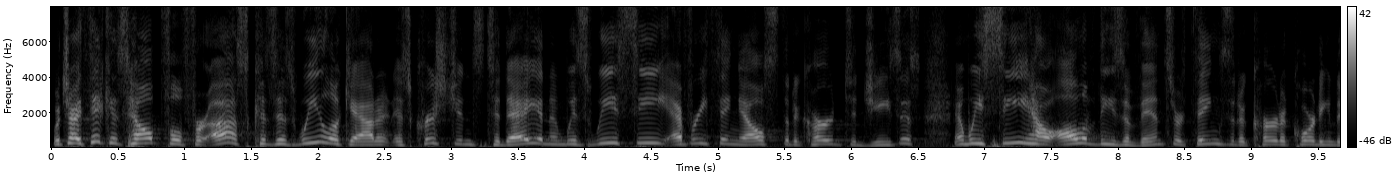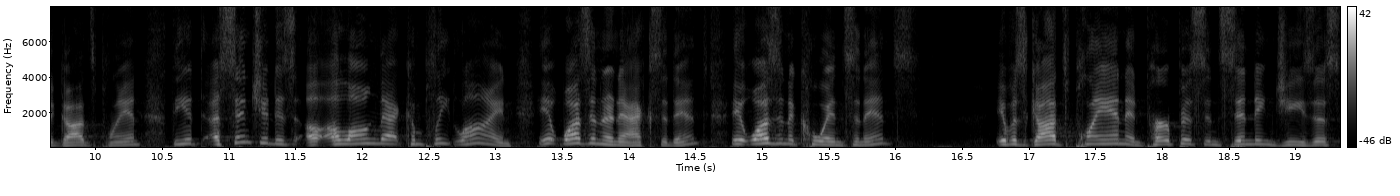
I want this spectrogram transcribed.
which I think is helpful for us because as we look at it as Christians today, and as we see everything else that occurred to Jesus, and we see how all of these events are things that occurred according to God's plan, the ascension is along that complete line. It wasn't an accident, it wasn't a coincidence. It was God's plan and purpose in sending Jesus.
